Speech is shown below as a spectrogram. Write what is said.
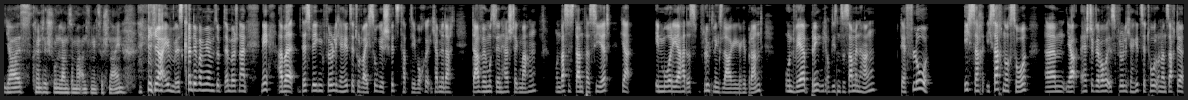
Ja, es könnte schon langsam mal anfangen zu schneien. ja, eben, es könnte von mir im September schneien. Nee, aber deswegen fröhlicher Hitzetod, weil ich so geschwitzt habe die Woche. Ich habe mir gedacht, dafür muss ich den Hashtag machen. Und was ist dann passiert? Ja, in Moria hat das Flüchtlingslager gebrannt. Und wer bringt mich auf diesen Zusammenhang? Der Flo. Ich sag, ich sag noch so, ähm, ja, Hashtag der Woche ist fröhlicher Hitzetod und dann sagt er,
